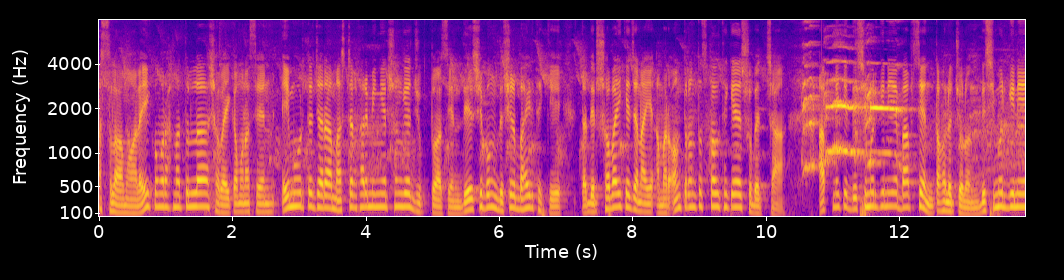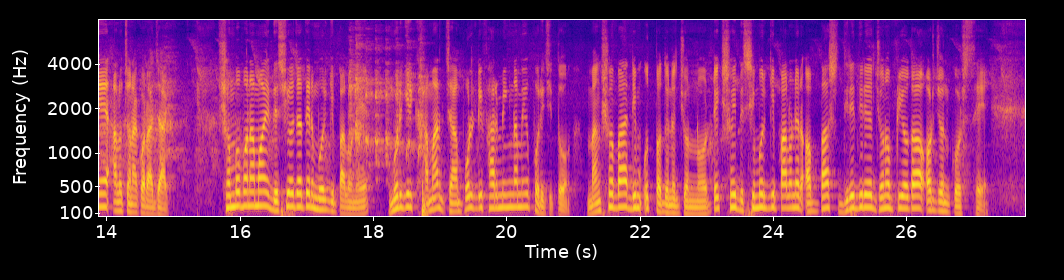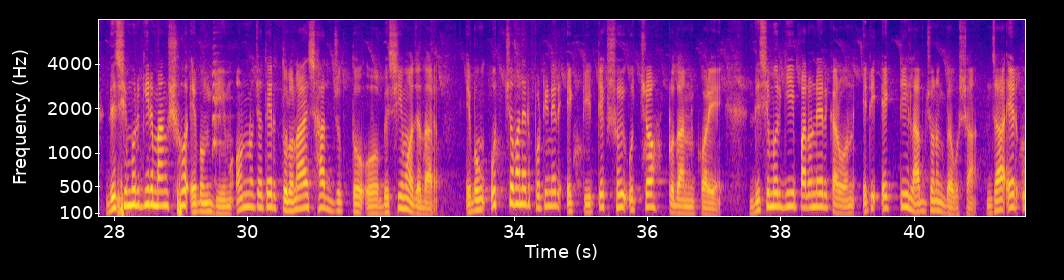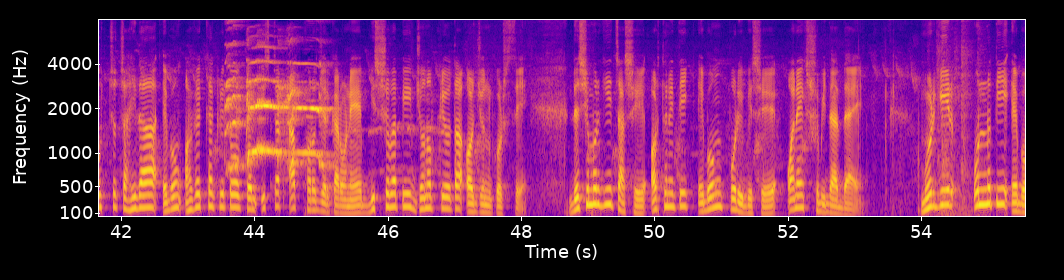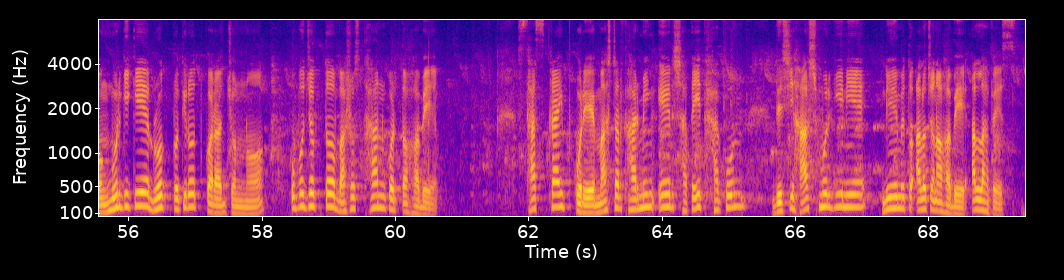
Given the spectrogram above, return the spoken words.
আসসালামু আলাইকুম রহমতুল্লাহ। সবাই কেমন আছেন? এই মুহূর্তে যারা মাস্টার ফার্মিংয়ের সঙ্গে যুক্ত আছেন, দেশ এবং দেশের বাইরে থেকে, তাদের সবাইকে জানাই আমার অন্তরন্তস্থল থেকে শুভেচ্ছা। আপনি কি দেশি মুরগি নিয়ে ভাবছেন? তাহলে চলুন দেশি মুরগি নিয়ে আলোচনা করা যাক। সম্ভাবনাময় দেশীয় জাতের মুরগি পালনে মুরগির খামার যা পোলট্রি ফার্মিং নামেও পরিচিত। মাংস বা ডিম উৎপাদনের জন্য টেকসই দেশি মুরগি পালনের অভ্যাস ধীরে ধীরে জনপ্রিয়তা অর্জন করছে। দেশি মুরগির মাংস এবং ডিম অন্য জাতের তুলনায় স্বাদযুক্ত ও বেশি মজাদার এবং উচ্চমানের প্রোটিনের একটি টেকসই উচ্চ প্রদান করে। দেশি মুরগি পালনের কারণ এটি একটি লাভজনক ব্যবসা, যা এর উচ্চ চাহিদা এবং অপেক্ষাকৃত কম স্টার্ট আপ খরচের কারণে বিশ্বব্যাপী জনপ্রিয়তা অর্জন করছে। দেশি মুরগি চাষে অর্থনৈতিক এবং পরিবেশে অনেক সুবিধা দেয়। মুরগির উন্নতি এবং মুরগিকে রোগ প্রতিরোধ করার জন্য উপযুক্ত বাসস্থান করতে হবে। সাবস্ক্রাইব করে মাস্টার ফার্মিং এর সাথেই থাকুন। দেশি হাঁস মুরগি নিয়ে নিয়মিত আলোচনা হবে। আল্লাহ হাফেজ।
